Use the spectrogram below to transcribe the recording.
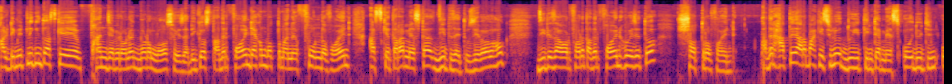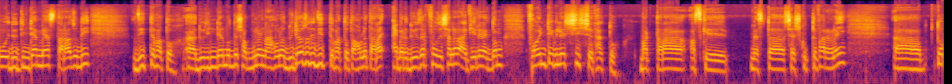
আলটিমেটলি কিন্তু আজকে পাঞ্জাবের অনেক বড় লস হয়ে যায় বিকজ তাদের পয়েন্ট এখন বর্তমানে ফোন পনেরো পয়েন্ট আজকে তারা ম্যাচটা জিতে যাইতো। যেভাবে হোক, জিতে যাওয়ার পরে তাদের পয়েন্ট হয়ে যেত সতেরো পয়েন্ট তাদের হাতে আর বাকি ছিল দুই তিনটা ম্যাচ। ওই দুই তিন, ওই দুই তিনটা ম্যাচ তারা যদি জিততে পারতো দুই তিনটার মধ্যে সবগুলো না হলেও দুইটাও যদি জিততে পারতো, তাহলে তারা এবারে দুই হাজার পঁচিশ সালের আইপিএলের একদম পয়েন্ট টেবিলের শীর্ষে থাকতো। বাট তারা আজকে ম্যাচটা শেষ করতে পারে নাই। তো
